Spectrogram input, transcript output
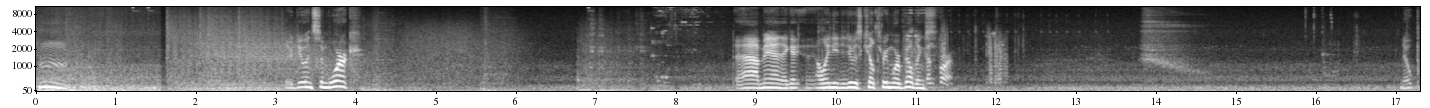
Hmm. They're doing some work. Ah man, they get, all I need to do is kill three more buildings. Confirmed. Nope.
